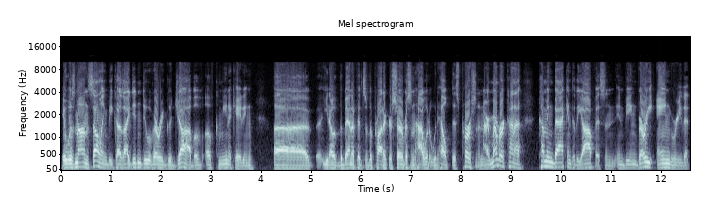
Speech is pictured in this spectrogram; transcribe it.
It was non-selling because I didn't do a very good job of of communicating, uh, you know, the benefits of the product or service and how it would help this person. And I remember kind of coming back into the office and, and being very angry that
